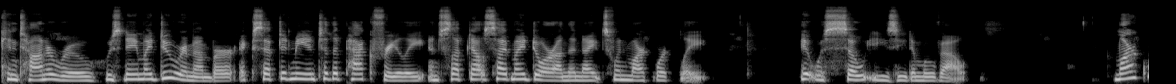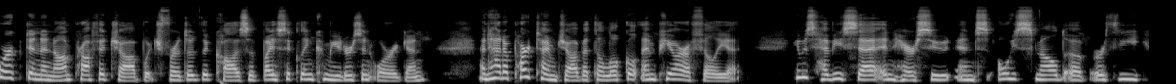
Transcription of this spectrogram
Quintana Roo, whose name I do remember, accepted me into the pack freely and slept outside my door on the nights when Mark worked late. It was so easy to move out. Mark worked in a nonprofit job which furthered the cause of bicycling commuters in Oregon and had a part time job at the local NPR affiliate. He was heavy set in hirsute and always smelled of earthy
